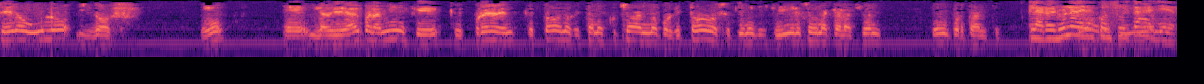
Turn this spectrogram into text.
0, 1 y 2. ¿sí? Eh, lo ideal para mí es que, que, prueben que todos los que están escuchando, porque todos se tienen que inscribir, esa es una aclaración muy importante. Claro, en una de las consultas ayer,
